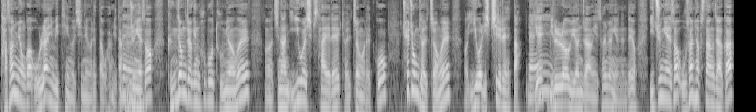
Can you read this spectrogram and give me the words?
5명과 온라인 미팅을 진행을 했다고 합니다. 네. 그중에서 긍정적인 후보 2명을 어, 지난 2월 14일에 결정을 했고 최종 결정을 어, 2월 27일에 했다. 이게 네. 밀러 위원장의 설명이었는데요. 이 중에서 우선 협상자가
